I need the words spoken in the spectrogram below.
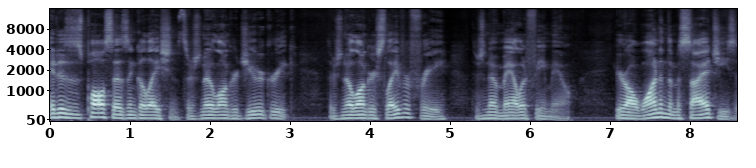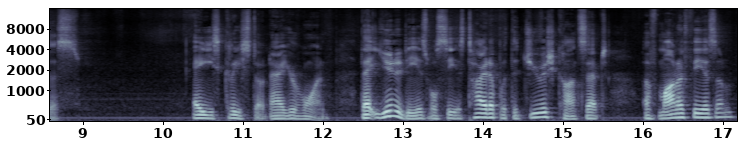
It is as Paul says in Galatians there's no longer Jew or Greek, there's no longer slave or free, there's no male or female. You're all one in the Messiah Jesus. Eis Christo, now you're one. That unity, as we'll see, is tied up with the Jewish concept of monotheism,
